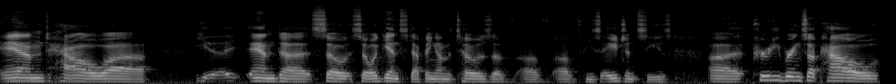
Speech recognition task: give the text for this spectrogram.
and how. Uh, he, and uh, so so again stepping on the toes of, of, of these agencies uh, Prouty brings up how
